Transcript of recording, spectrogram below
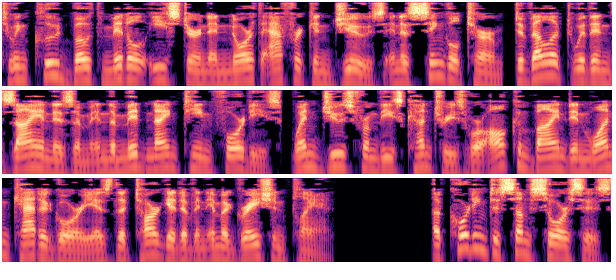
to include both Middle Eastern and North African Jews in a single term, developed within Zionism in the mid-1940s, when Jews from these countries were all combined in one category as the target of an immigration plan. According to some sources,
